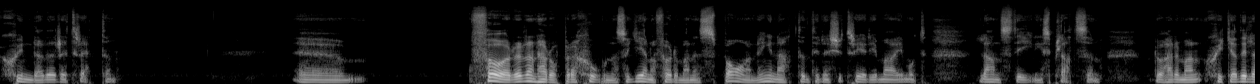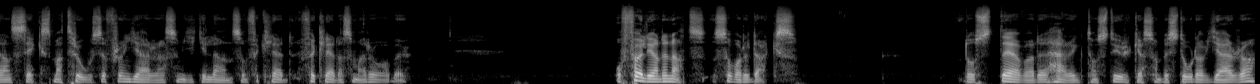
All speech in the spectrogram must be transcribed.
skyndade reträtten. Ehm, före den här operationen så genomförde man en spaning natten till den 23 maj mot landstigningsplatsen. Då hade man skickat i land sex matroser från Jarra som gick i land som förklädd, förklädda som araber. Och följande natt så var det dags. Då stävade Harringtons styrka som bestod av Jarra,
